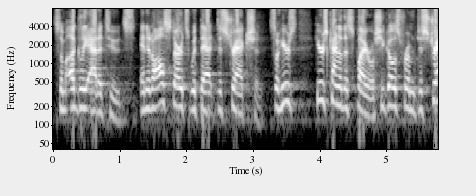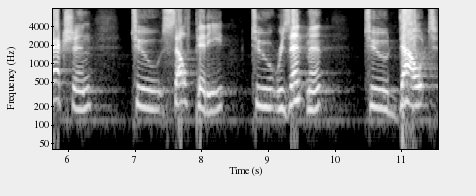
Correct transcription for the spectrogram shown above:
Some ugly attitudes. And it all starts with that distraction. So here's, here's kind of the spiral. She goes from distraction to self pity to resentment to doubt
